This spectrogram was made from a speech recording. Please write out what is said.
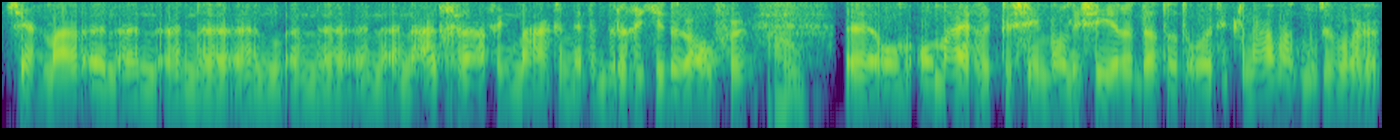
zeg maar een, een, een, een, een, een, een uitgraving maken met een bruggetje erover. Oh. Uh, om, om eigenlijk te symboliseren dat dat ooit een kanaal had moeten worden.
